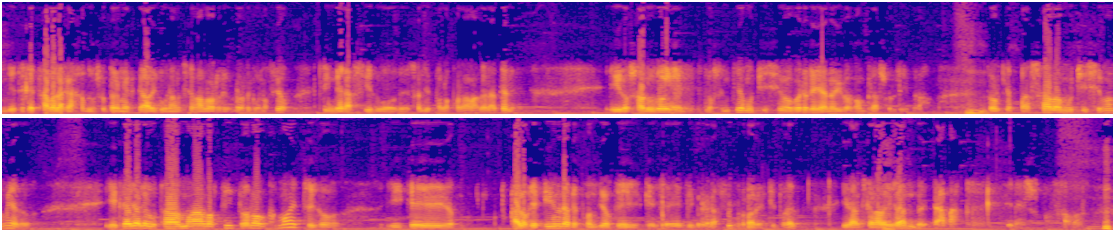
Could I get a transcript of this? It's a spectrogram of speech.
dice que estaba en la caja de un supermercado y que un anciano lo, lo reconoció. King era asiduo de salir por los programas de la tele y lo saludó y lo sentía muchísimo, pero que ella no iba a comprar sus libros, porque pasaba muchísimo miedo. Y que a ella le gustaban más los títulos como este, y que a lo que King le respondió que, que ese libro era suyo, lo había escrito él, y la anciana le dijo, ya basta, eso, por favor.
